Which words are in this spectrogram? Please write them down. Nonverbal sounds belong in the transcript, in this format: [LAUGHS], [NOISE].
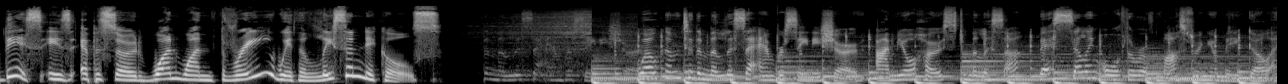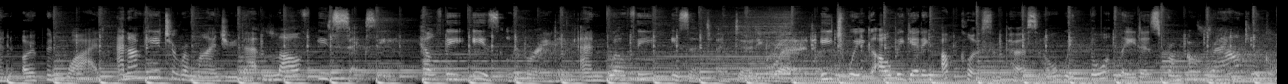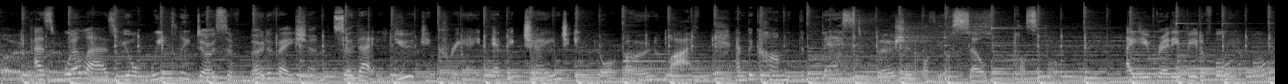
This is episode 113 with Lisa Nichols. The Melissa Ambrosini Show. Welcome to the Melissa Ambrosini Show. I'm your host, Melissa, best selling author of Mastering Your Mean Girl and Open Wide, and I'm here to remind you that love is sexy, healthy is liberating, and wealthy isn't a dirty word. Each week, I'll be getting up close and personal with leaders from around the globe, as well as your weekly dose of motivation so that you can create epic change in your own life and become the best version of yourself possible. Are you ready, beautiful?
